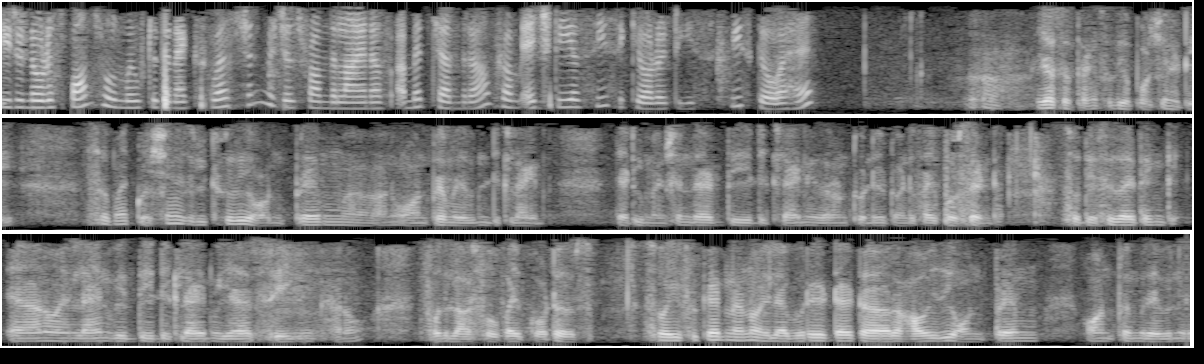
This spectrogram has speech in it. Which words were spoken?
Due to no response, we'll move to the next question, which is from the line of Amit Chandra from HDFC Securities. Please go ahead. Uh, yes, sir. Thanks for the opportunity. So my question is related to the on-prem uh, on-prem revenue decline that you mentioned that the decline is around 20-25%. So this is, I think, uh, you know, in line with the decline we are seeing, you know, for the last four five quarters. So if you can, you know, elaborate that uh, how is the on-prem on-prem revenue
